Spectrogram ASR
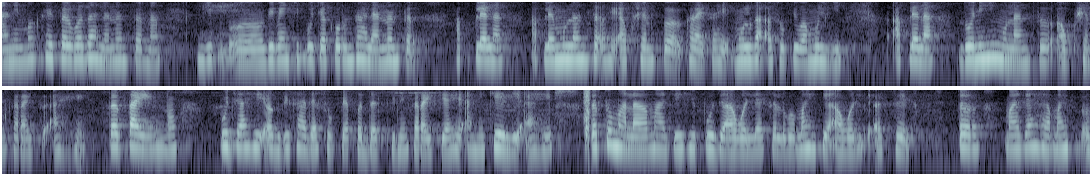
आणि मग हे सर्व झाल्यानंतर ना ही दिव्यांची पूजा करून झाल्यानंतर आपल्याला आपल्या मुलांचं हे औक्षण क करायचं आहे. मुलगा असो किंवा मुलगी आपल्याला दोन्हीही मुलांचं औक्षण करायचं आहे. तर ताईंनो पूजा ही अगदी साध्या सोप्या पद्धतीने करायची आहे आणि केली आहे. तर तुम्हाला माझी ही पूजा आवडली असेल व माहिती आवडली असेल तर माझ्या ह्या माहिती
